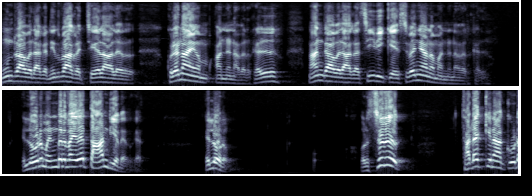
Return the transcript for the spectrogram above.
மூன்றாவதாக நிர்வாக செயலாளர் குலநாயகம் அண்ணன் அவர்கள் நான்காவதாக சிவி கே சிவஞானம் அண்ணன் அவர்கள். எல்லோரும் எண்பது வயதை தாண்டியவர்கள். எல்லோரும். ஒரு சிறு தடக்கினா கூட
